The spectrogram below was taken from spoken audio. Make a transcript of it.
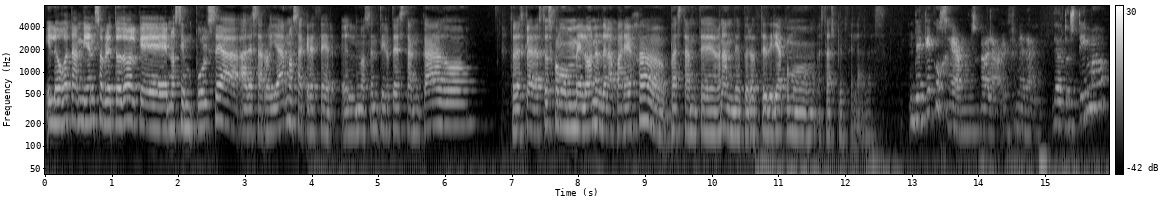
Y luego también, sobre todo, el que nos impulse a, a desarrollarnos, a crecer, el no sentirte estancado. Entonces, claro, esto es como un melón, el de la pareja, bastante grande, pero te diría como estas pinceladas. ¿De qué cojeamos, Gala, en general? ¿De autoestima?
